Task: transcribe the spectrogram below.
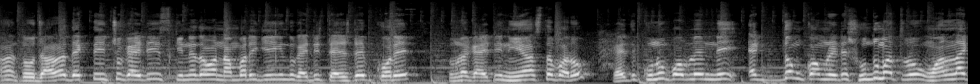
হ্যাঁ তো যারা দেখতে ইচ্ছুক গাড়িটি স্ক্রিনে দেওয়ার নাম্বারে গিয়ে কিন্তু গাড়িটি টেস্ট ড্রাইভ করে। তোমরা গাড়িটি নিয়ে আসতে পারো। গাড়িতে কোনো প্রবলেম নেই। একদম কম রেটে শুধুমাত্র ওয়ান লাখ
